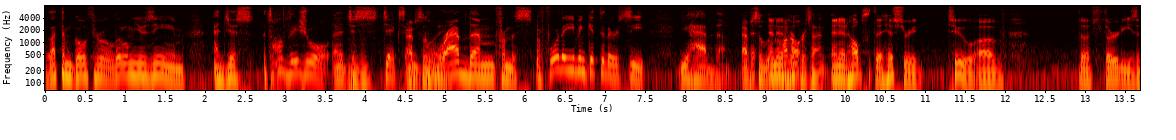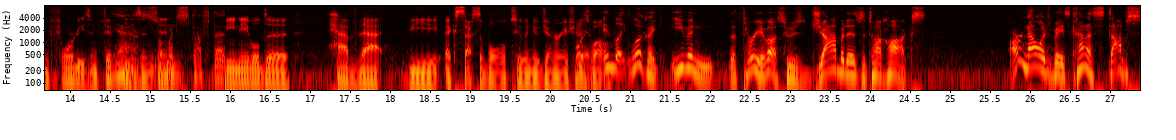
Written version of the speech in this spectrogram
let them go through a little museum and just it's all visual and it just mm-hmm. sticks and Absolutely. grab them from the before they even get to their seat, you have them. Absolutely, and it hundred hel- percent. And it helps with the history too of the 30s and 40s and 50s Yeah, and, so and much stuff that- being able to have that be accessible to a new generation as well. And like, look, like even the three of us, whose job it is to talk Hawks, our knowledge base kind of stops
